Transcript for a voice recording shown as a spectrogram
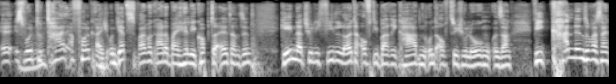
äh, ist wohl total erfolgreich. Und jetzt, weil wir gerade bei Helikoptereltern sind, gehen natürlich viele Leute auf die Barrikaden und auch Psychologen und sagen, wie kann denn sowas sein?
